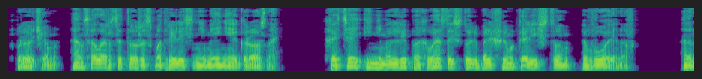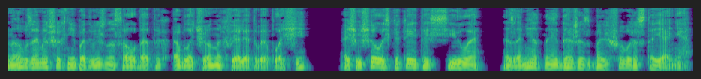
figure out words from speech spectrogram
Впрочем, ансаларцы тоже смотрелись не менее грозно, хотя и не могли похвастать столь большим количеством воинов. Но в замерших неподвижно солдатах, облаченных фиолетовые плащи, ощущалась какая-то сила, заметная даже с большого расстояния.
